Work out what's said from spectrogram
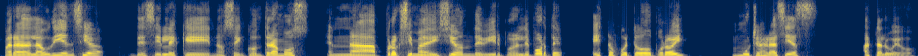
Para la audiencia, decirles que nos encontramos en una próxima edición de Vivir por el Deporte. Esto fue todo por hoy. Muchas gracias. Hasta luego.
